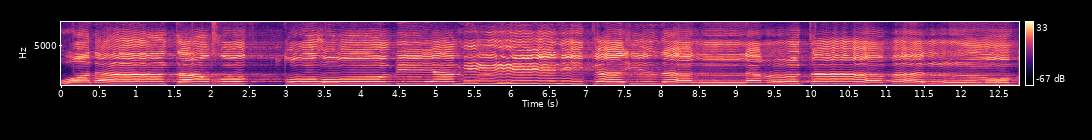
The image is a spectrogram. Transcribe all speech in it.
ولا تخطه بيمينك إذا لارتاب المبطلون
